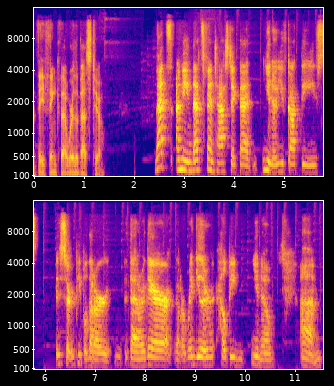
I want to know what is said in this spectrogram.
they think that we're the best too. That's, I mean, that's fantastic that, you know, you've got these certain people that are that are there that are regular helping you know um,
